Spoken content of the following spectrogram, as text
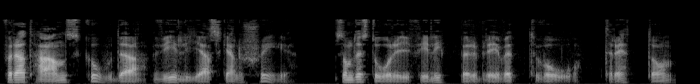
för att hans goda vilja skall ske, som det står i Filipperbrevet 2, 13.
